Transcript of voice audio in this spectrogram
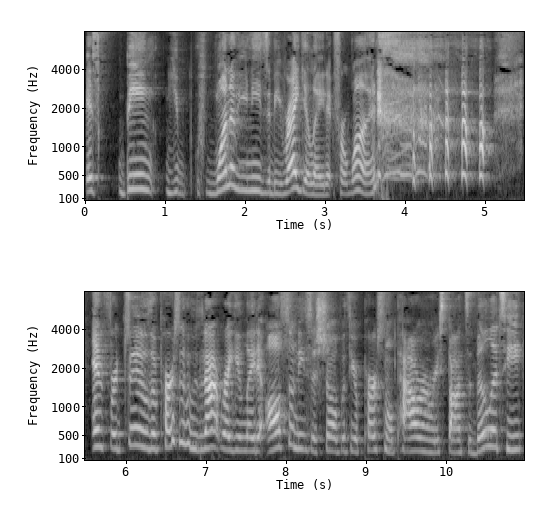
It's being you, one of you needs to be regulated for one. And for two, the person who's not regulated also needs to show up with your personal power and responsibility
